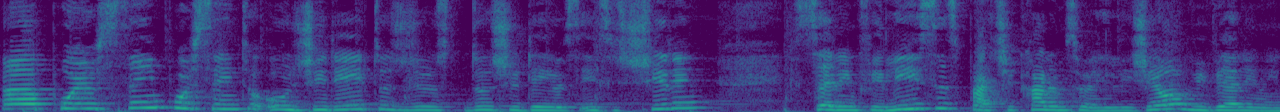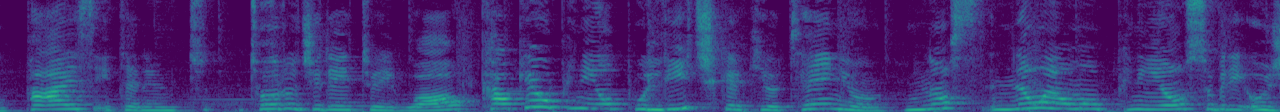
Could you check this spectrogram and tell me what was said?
eu apoio 100% os direitos dos, dos judeus existirem, serem felizes, praticarem sua religião, viverem em paz e terem todo o direito igual. Qualquer opinião política que eu tenho não, não é uma opinião sobre os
